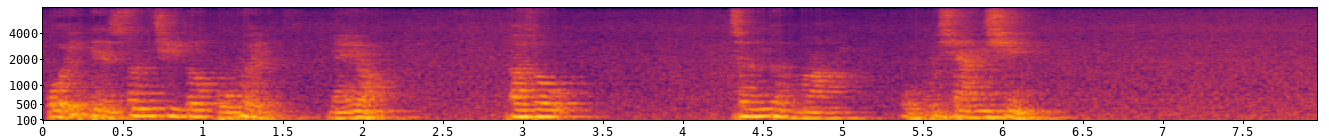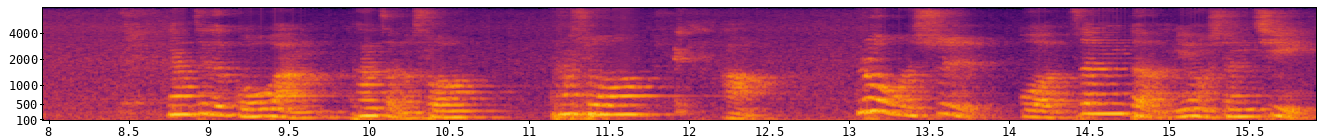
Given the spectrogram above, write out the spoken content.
我一点生气都不会，没有。他说，真的吗？我不相信。那这个国王他怎么说？他说啊，若是我真的没有生气。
